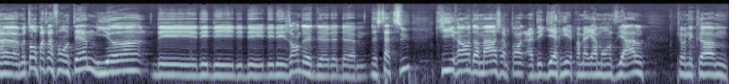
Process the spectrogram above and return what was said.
euh, mettons, au Parc La Fontaine, il y a des, des, des, des, des, de, de, de- de- statues qui rendent hommage mettons, à des guerriers de la Première Guerre mondiale. Puis on est comme.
